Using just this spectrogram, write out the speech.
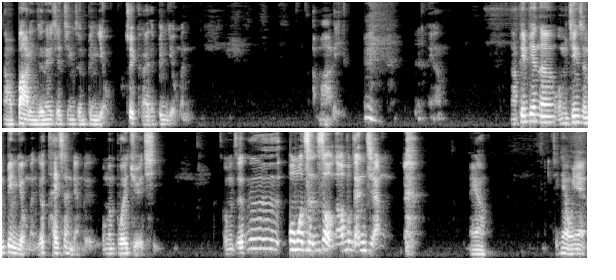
然后霸凌着那些精神病友最可爱的病友们。阿妈嘞，怎样？那偏偏呢，我们精神病友们又太善良了，我们不会崛起，我们只能呃默默承受，然后不敢讲。没有，今天我也，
